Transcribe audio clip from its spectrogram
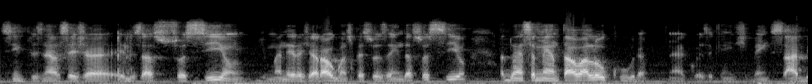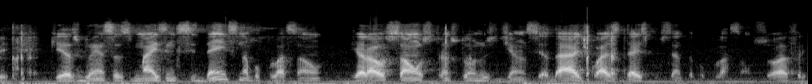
simples, né? ou seja, eles associam, de maneira geral, algumas pessoas ainda associam a doença mental à loucura, né? coisa que a gente bem sabe que as doenças mais incidentes na população geral são os transtornos de ansiedade, quase 10% da população sofre,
